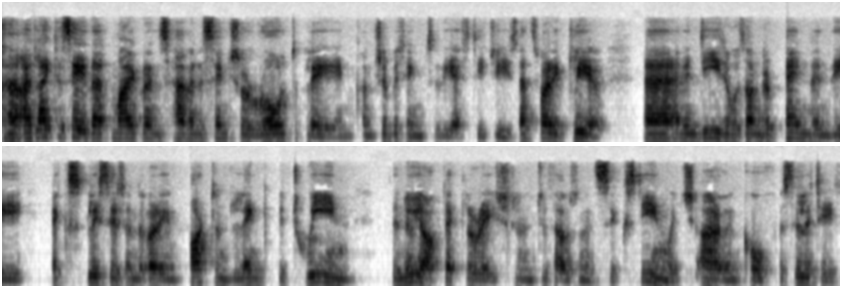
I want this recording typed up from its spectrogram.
Uh, I'd like to say that migrants have an essential role to play in contributing to the SDGs. That's very clear. Uh, and indeed, it was underpinned in the explicit and the very important link between the New York Declaration in 2016, which Ireland co facilitated,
